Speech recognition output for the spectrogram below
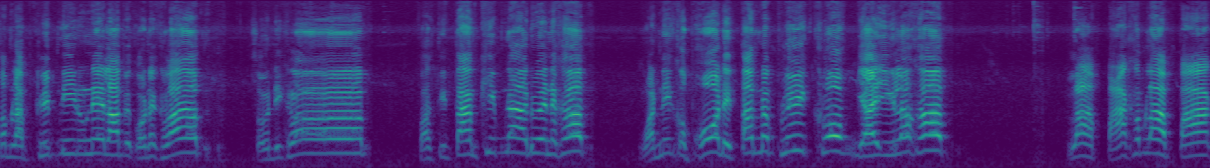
สำหรับคลิปนี้ลุงเนตลาไปก่อนนะครับ สวัสดีครับฝากติดตามคลิปหน้าด้วยนะครับ วันนี้ก็พอได้ตำน้ำพริกโครกใหญ่อีกแล้วครับ ลาบปากครับลาบปาก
